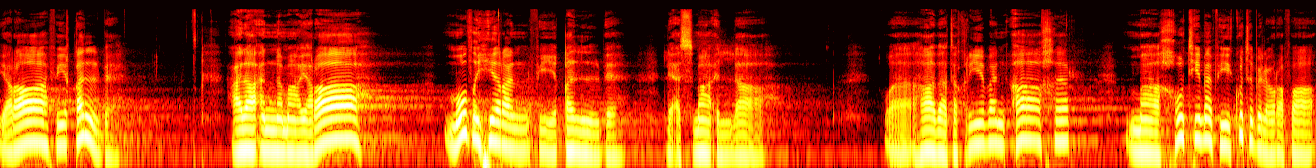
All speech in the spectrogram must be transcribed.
يراه في قلبه على أن ما يراه مظهرا في قلبه. لأسماء الله. وهذا تقريبا آخر ما ختم في كتب العرفاء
